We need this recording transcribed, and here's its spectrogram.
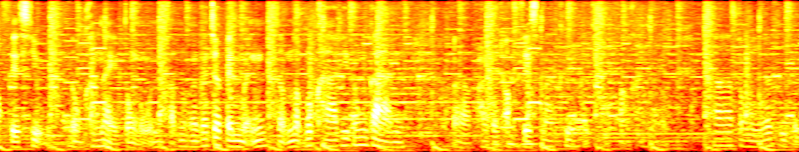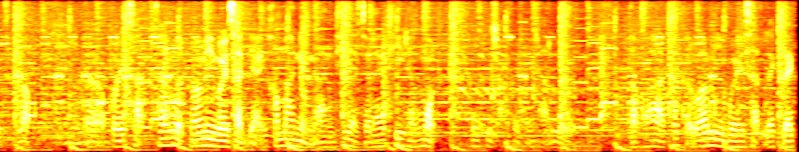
อฟฟิศอยู่ลงข้างในตรงนู้นนะครับตรงนั้นก็จะเป็นเหมือนสำหรับลูกค้าที่ต้องการ private office มากขึ้นก็จะอยู่ฝั่งข้าง ถ้าตรงนี้ก็คือเป็นสำหรับเอ่อบริษัทถ้าเกิดว่ามีบริษัทใหญ่เข้ามาหนึ่งอันที่อยากจะได้ที่ทั้งหมดก็คือช่าไปทั้งชั้นเลยแต่ว่าถ้าเกิดว่ามีบริษัทเล็ก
